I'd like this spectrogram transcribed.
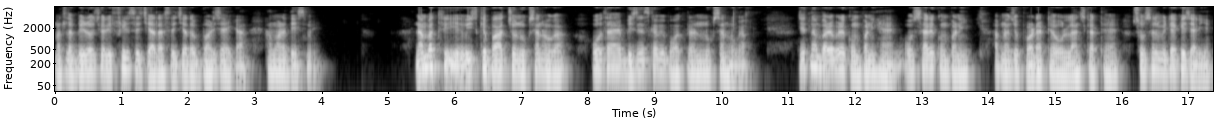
मतलब बेरोजगारी फिर से ज़्यादा से ज़्यादा बढ़ जाएगा हमारे देश में। नंबर थ्री इसके बाद जो नुकसान होगा, होता है बिज़नेस का भी बहुत बड़ा नुकसान होगा। जितना बड़े बड़े कंपनी हैं, वो सारे कंपनी अपना जो प्रोडक्ट है, वो लॉन्च करते हैं सोशल मीडिया के ज़रिए।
